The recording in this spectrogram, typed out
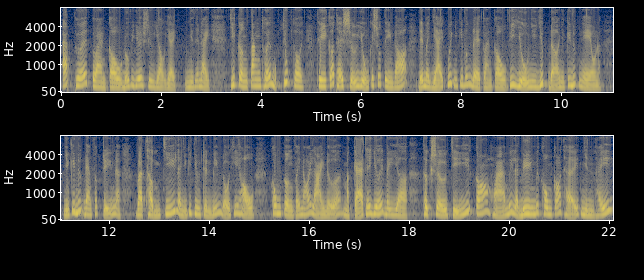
áp thuế toàn cầu đối với giới siêu giàu vậy như thế này. Chỉ cần tăng thuế một chút thôi thì có thể sử dụng cái số tiền đó để mà giải quyết những cái vấn đề toàn cầu. Ví dụ như giúp đỡ những cái nước nghèo nè, những cái nước đang phát triển nè, và thậm chí là những cái chương trình biến đổi khí hậu, không cần phải nói lại nữa, mà cả thế giới bây giờ thực sự chỉ có họa mới là điên mới không có thể nhìn thấy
